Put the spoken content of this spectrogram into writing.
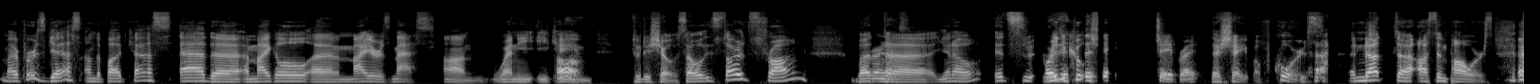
my first guest on the podcast had uh, a Michael uh, Myers mask on when he, he came oh. to the show. So it started strong, but nice. uh, you know it's really cool. The shape, shape, right? The shape, of course, and not uh, Austin Powers.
